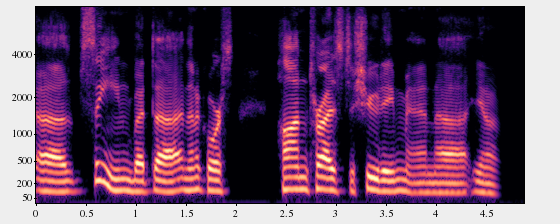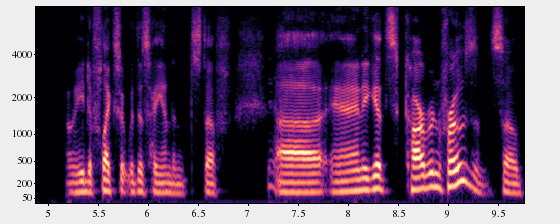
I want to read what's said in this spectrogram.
uh, scene, but uh, and then of course Han tries to shoot him, and uh, you know he deflects it with his hand and stuff, Yeah. uh, and he gets carbon frozen. So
